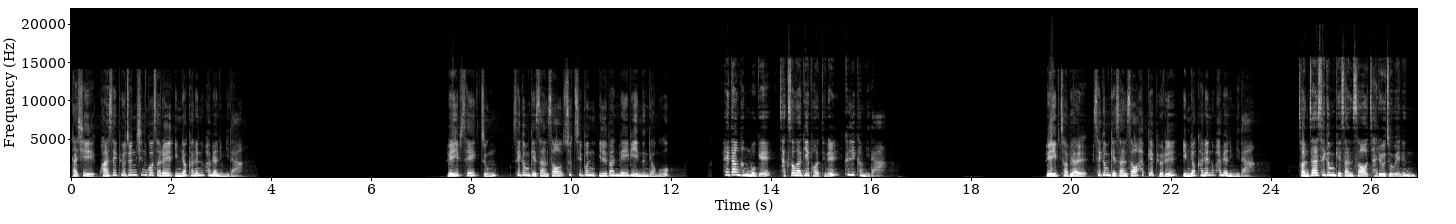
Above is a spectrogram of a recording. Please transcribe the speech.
다시 과세표준 신고서를 입력하는 화면입니다. 매입 세액 중 세금 계산서 수치분 일반 매입이 있는 경우 해당 항목에 작성하기 버튼을 클릭합니다. 매입처별 세금 계산서 합계표를 입력하는 화면입니다. 전자세금 계산서 자료 조회는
